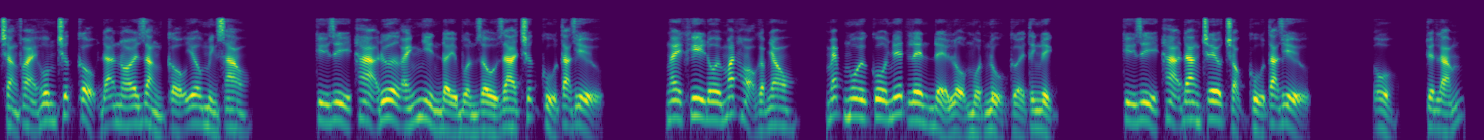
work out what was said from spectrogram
Chẳng phải hôm trước cậu đã nói rằng cậu yêu mình sao? Kỳ Dị hạ đưa ánh nhìn đầy buồn rầu ra trước cụ tạ dịu. Ngay khi đôi mắt họ gặp nhau, mép môi cô nhếch lên để lộ một nụ cười tinh lịch. Kỳ gì hạ đang trêu chọc cụ tạ dịu. Ồ, tuyệt lắm,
